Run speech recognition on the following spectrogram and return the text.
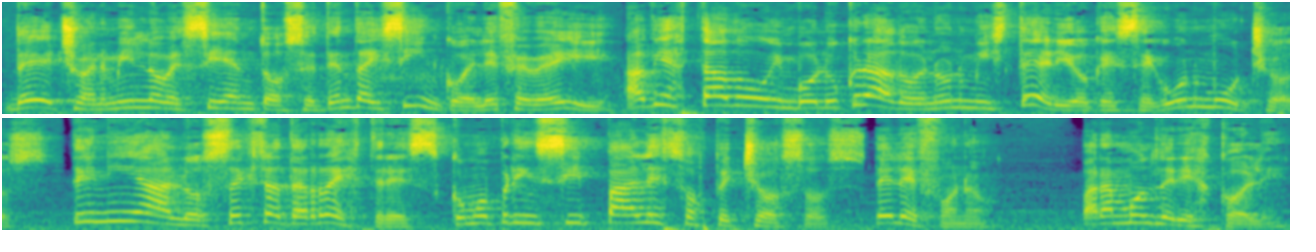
De hecho, en 1975 el FBI había estado involucrado en un misterio que, según muchos, tenía a los extraterrestres como principales sospechosos. Teléfono para Mulder y Scully.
